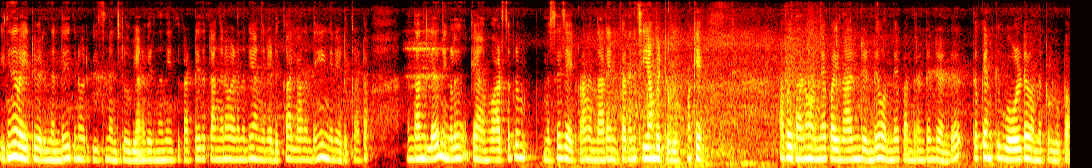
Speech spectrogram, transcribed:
ഇതിന് റേറ്റ് വരുന്നുണ്ട്. ഇതിന് ഒരു പീസിന് അഞ്ച് രൂപയാണ് വരുന്നത്. നിങ്ങൾക്ക് കട്ട് ചെയ്തിട്ട് അങ്ങനെ വേണമെന്നുണ്ടെങ്കിൽ അങ്ങനെ എടുക്കാം. അല്ലാന്നുണ്ടെങ്കിൽ ഇങ്ങനെ എടുക്കാം കേട്ടോ. എന്താണെന്നുള്ളത് നിങ്ങൾ വാട്സപ്പിൽ മെസ്സേജ് അയക്കണം. എന്നാലേ എനിക്ക് അതിന് ചെയ്യാൻ പറ്റുള്ളൂ. ഓക്കെ? അപ്പോൾ ഇതാണ് ഒന്ന് പതിനാലിന്റെ ഉണ്ട് ഒന്ന് പന്ത്രണ്ടിന്റെ ഉണ്ട് ഇതൊക്കെ എനിക്ക് ഗോൾഡേ വന്നിട്ടുള്ളൂ കേട്ടോ.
